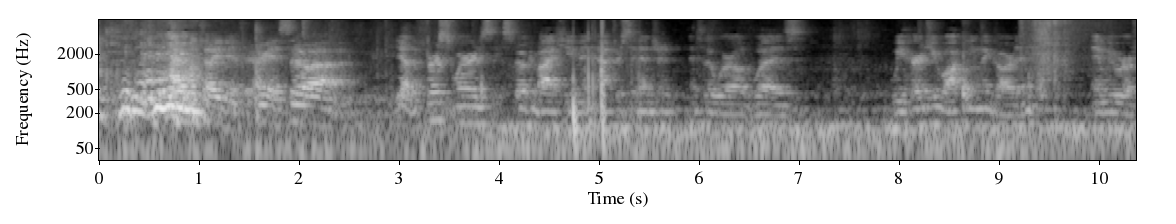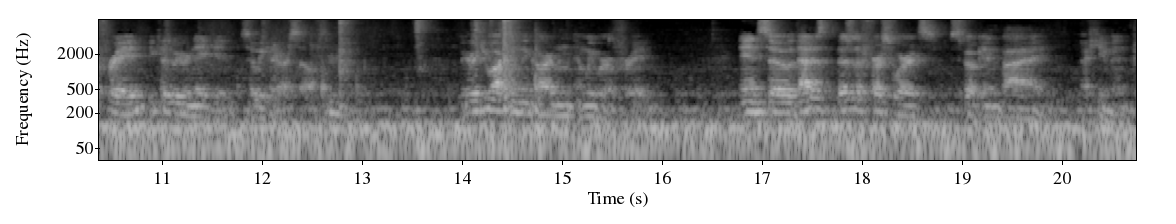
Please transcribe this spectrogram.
I will tell you the answer. Okay, so uh, yeah, the first words spoken by a human after sin entered into the world was, "We heard you walking in the garden, and we were afraid because we were naked, so we hid ourselves." We heard you walking in the garden, and we were afraid. And so that is those are the first words spoken by a human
